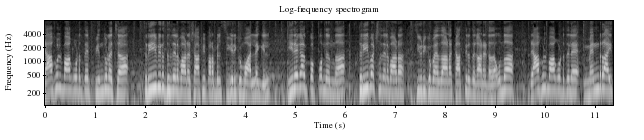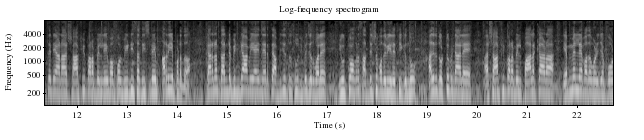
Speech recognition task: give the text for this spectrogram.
രാഹുൽ മാങ്കൂടത്തെ പിന്തുണച്ച് സ്ത്രീവിരുദ്ധ നിലപാട് ഷാഫി പറമ്പിൽ സ്വീകരിക്കുമോ? അല്ലെങ്കിൽ ഇരകൾക്കൊപ്പം നിന്ന് സ്ത്രീപക്ഷ നിലപാട് സ്വീകരിക്കുമോ എന്നാണ് കാത്തിരുന്ന് കാണേണ്ടത്. ഒന്ന് രാഹുൽ മാങ്കൂട്ടത്തിലെ മെൻറായി തന്നെയാണ് ഷാഫി പറമ്പിലിനെയും ഒപ്പം വി. ഡി. സതീശിനെയും അറിയപ്പെടുന്നത്. കാരണം തന്റെ പിൻഗാമിയായി നേരത്തെ അഭിജിത്ത് സൂചിപ്പിച്ചതുപോലെ യൂത്ത് കോൺഗ്രസ് അധ്യക്ഷ പദവിയിൽ എത്തിക്കുന്നു. അതിന് തൊട്ടു പിന്നാലെ Shafi Parambil Palakkad M L A പദമൊഴിഞ്ഞപ്പോൾ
